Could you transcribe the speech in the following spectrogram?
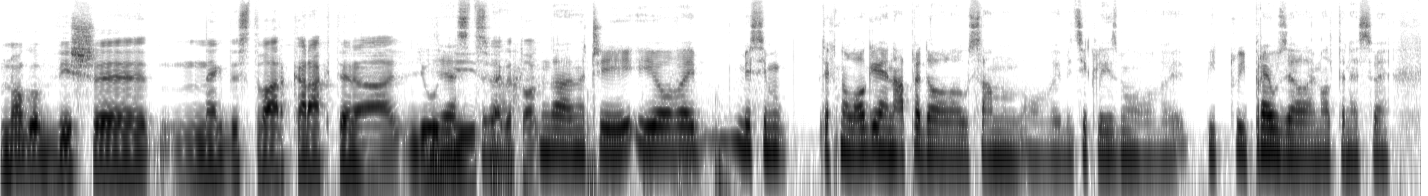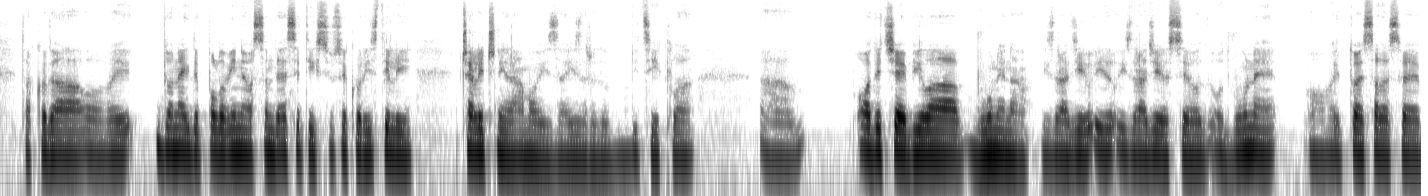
mnogo više negde stvar karaktera, ljudi Jeste, i svega da. toga. Da, znači i ovaj, mislim, tehnologija je napredovala u samom ovaj, biciklizmu ovaj, i, tu, i preuzela je maltene sve. Tako da ovaj, do negde polovine 80-ih su se koristili čelični ramovi za izradu bicikla. Odeća je bila vunena, izrađuje, izrađuje se od, od vune, ovaj, to je sada sve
